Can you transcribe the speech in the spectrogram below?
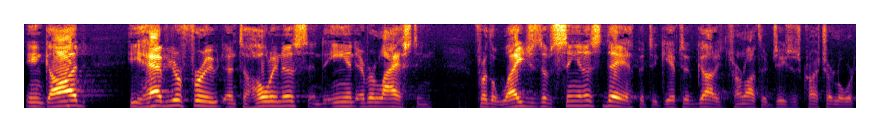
in God. He have your fruit unto holiness and the end everlasting. For the wages of sin is death, but the gift of God is eternal life through Jesus Christ our Lord.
